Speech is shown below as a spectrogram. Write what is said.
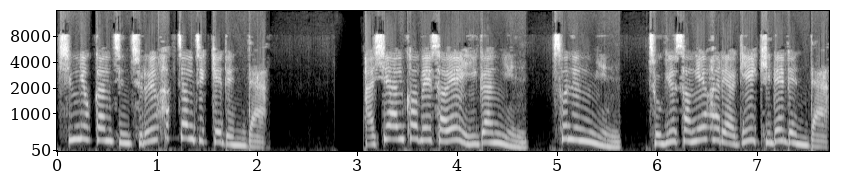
16강 진출을 확정짓게 된다. 아시안컵에서의 이강인, 손흥민, 조규성의 활약이 기대된다.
